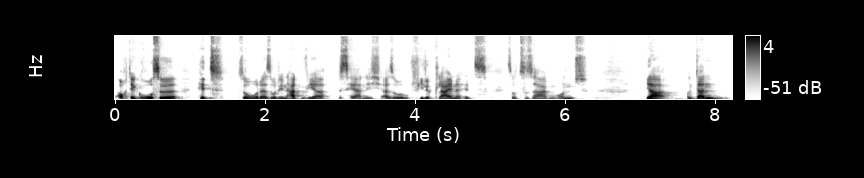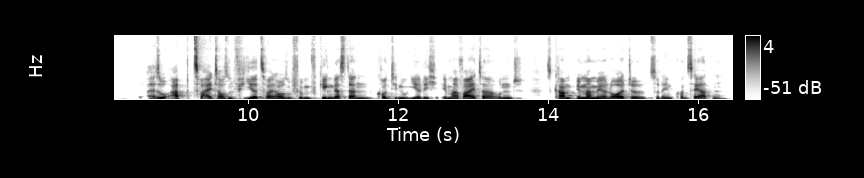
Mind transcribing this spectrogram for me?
auch der große Hit so oder so, den hatten wir bisher nicht. Also viele kleine Hits sozusagen. Und ja, und dann, also ab 2004, 2005 ging das dann kontinuierlich immer weiter und es kamen immer mehr Leute zu den Konzerten.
